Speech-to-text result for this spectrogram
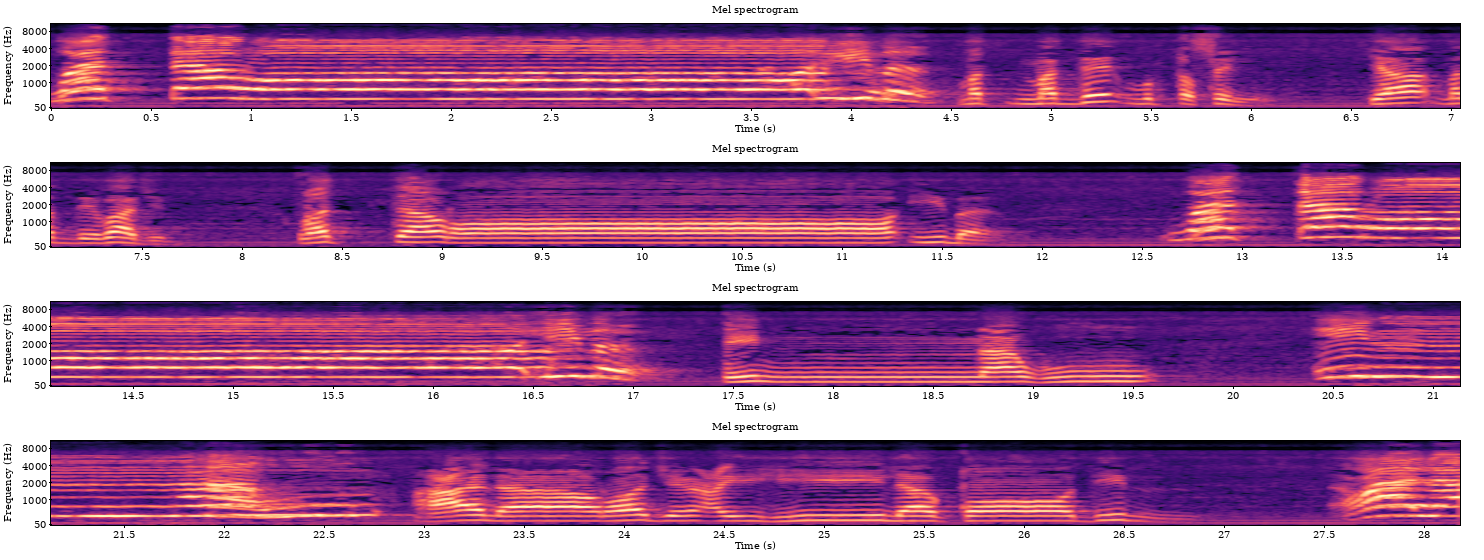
والترائب. مد متصل. یا مد واجب. والترائب. والترائب. إنه إنه على رجعه لقادر. على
